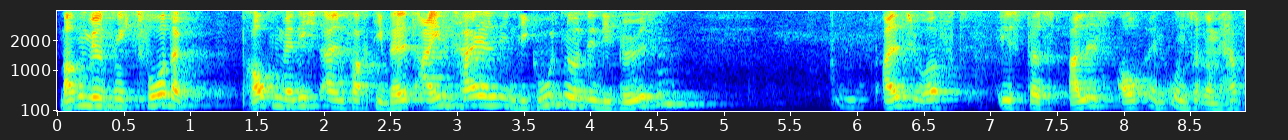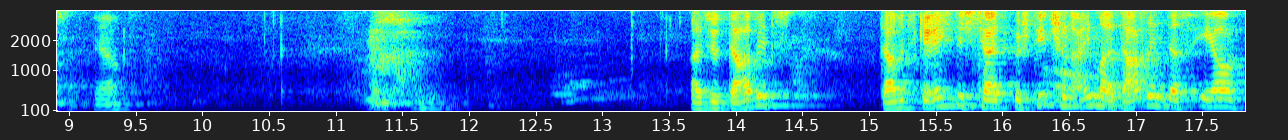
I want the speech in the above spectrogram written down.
machen wir uns nichts vor, da brauchen wir nicht einfach die Welt einteilen in die Guten und in die Bösen. Allzu oft ist das alles auch in unserem Herzen. Ja. Also David, Davids Gerechtigkeit besteht schon einmal darin, dass er,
